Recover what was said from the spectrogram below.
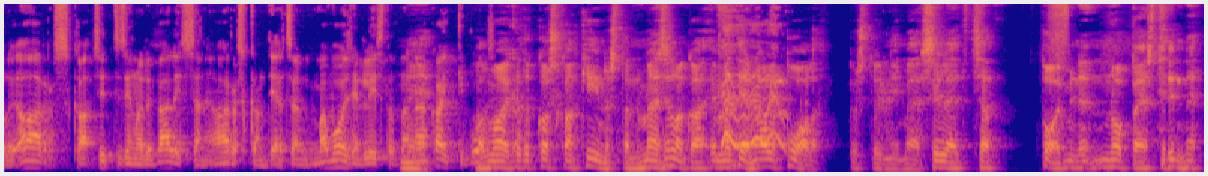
oli Arska, sitten siinä oli välissä ne Arskan, tiedätkö, mä voisin listata niin. nämä kaikki vuodet. Mä en kato koskaan kiinnostanut, mä en silloinkaan, en mä tiedä, alle puolet pystyin nimeä silleen, että sä poiminen nopeasti ne,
